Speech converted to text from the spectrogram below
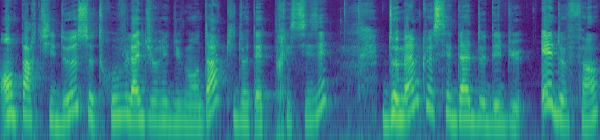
En partie 2 se trouve la durée du mandat qui doit être précisée, de même que ses dates de début et de fin,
